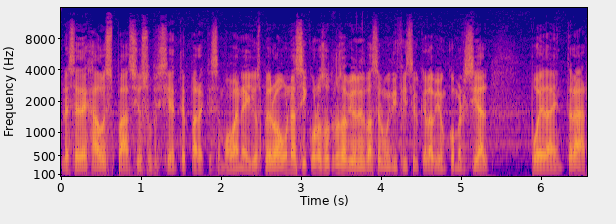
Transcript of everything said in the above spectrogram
les he dejado espacio suficiente para que se muevan ellos, pero aún así con los otros aviones va a ser muy difícil que el avión comercial pueda entrar.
